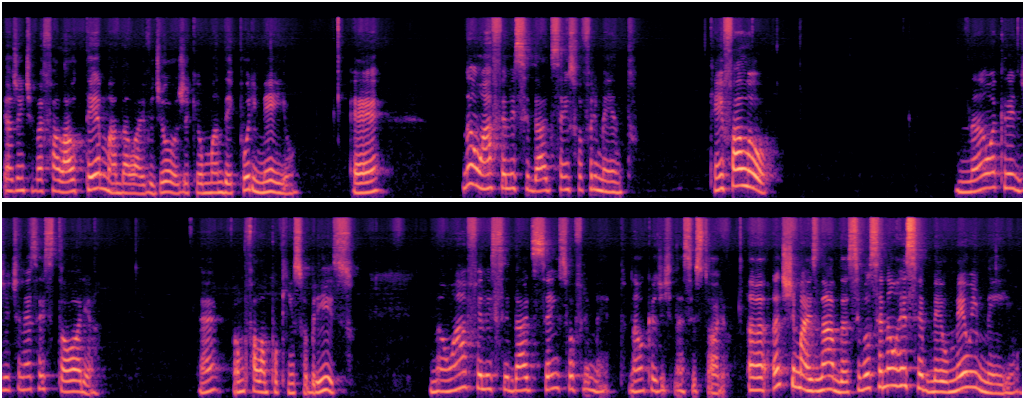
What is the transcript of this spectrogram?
a gente vai falar o tema da live de hoje, que eu mandei por e-mail, é não há felicidade sem sofrimento. Quem falou? Não acredite nessa história. Né? Vamos falar um pouquinho sobre isso? Não há felicidade sem sofrimento. Não acredite nessa história. Uh, antes de mais nada, se você não recebeu meu e-mail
